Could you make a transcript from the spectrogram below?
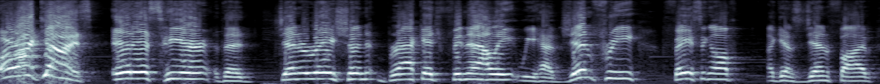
Alright guys, it is here, the generation bracket finale. We have Gen 3 facing off against Gen 5.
